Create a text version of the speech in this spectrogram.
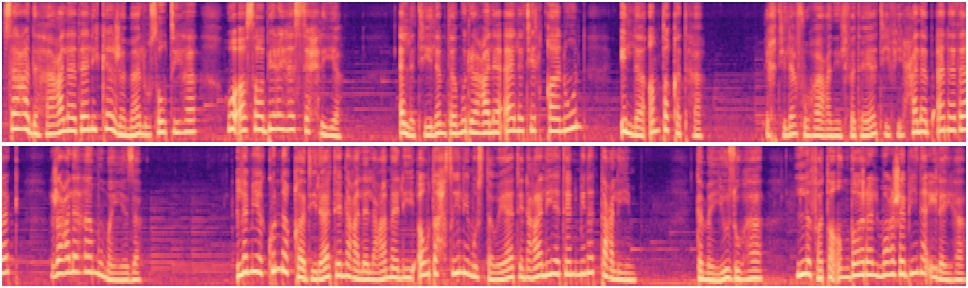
ساعدها على ذلك جمال صوتها وأصابعها السحرية التي لم تمر على آلة القانون إلا أنطقتها. اختلافها عن الفتيات في حلب آنذاك جعلها مميزة. لم يكن قادرات على العمل أو تحصيل مستويات عالية من التعليم. تميزها لفت أنظار المعجبين إليها.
